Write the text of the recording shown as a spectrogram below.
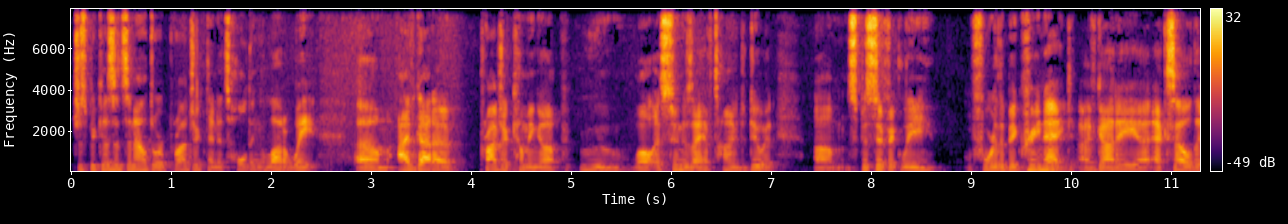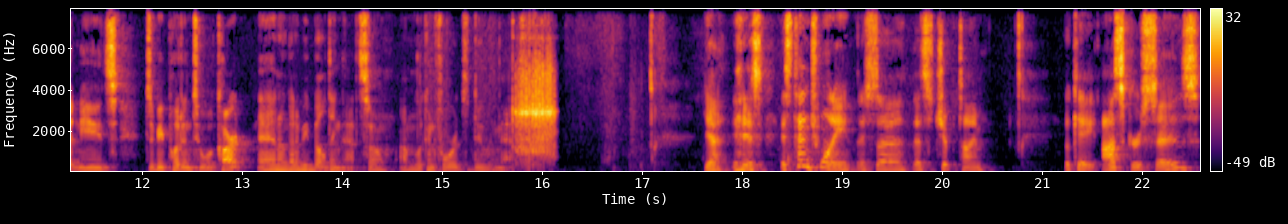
just because it's an outdoor project and it's holding a lot of weight. Um, I've got a project coming up. Ooh, well, as soon as I have time to do it, um, specifically for the big green egg. I've got a uh, XL that needs to be put into a cart, and I'm going to be building that. So I'm looking forward to doing that. Yeah, it is. It's 10:20. That's uh, that's chip time. Okay, Oscar says,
